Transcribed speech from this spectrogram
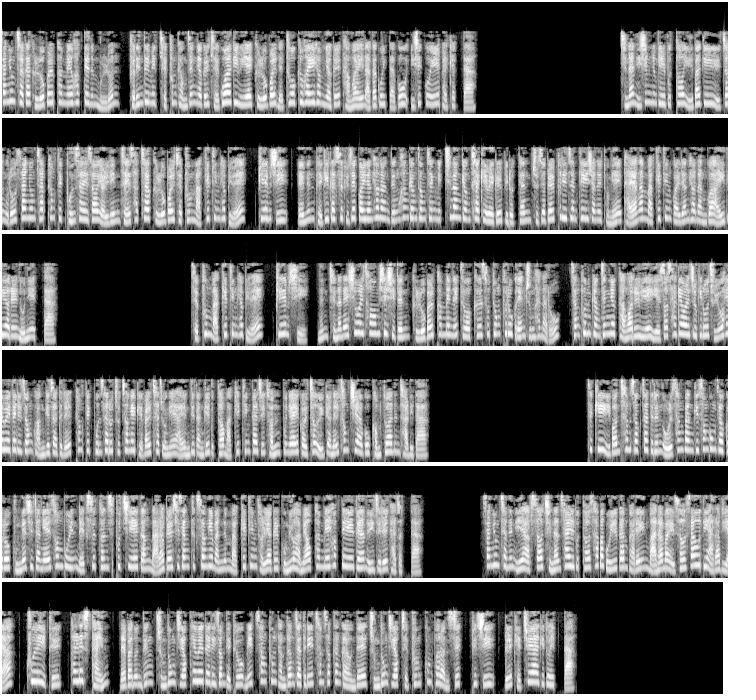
쌍용차가 글로벌 판매 확대는 물론 브랜드 및 제품 경쟁력을 제고하기 위해 글로벌 네트워크화의 협력을 강화해 나가고 있다고 29일 밝혔다. 지난 26일부터 1박 2일 일정으로 쌍용차 평택 본사에서 열린 제4차 글로벌 제품 마케팅 협의회 PMC에는 배기가스 규제 관련 현황 등 환경정책 및 친환경차 계획을 비롯한 주제별 프리젠테이션을 통해 다양한 마케팅 관련 현황과 아이디어를 논의했다. 제품 마케팅 협의회 PMC는 지난해 10월 처음 실시된 글로벌 판매 네트워크 소통 프로그램 중 하나로 상품 경쟁력 강화를 위해 이에서 4개월 주기로 주요 해외 대리점 관계자들을 평택 본사로 초청해 개발 차종의 R&D 단계부터 마케팅까지 전 분야에 걸쳐 의견을 청취하고 검토하는 자리다. 특히 이번 참석자들은 올 상반기 성공적으로 국내 시장에 선보인 렉스턴 스포츠의 각 나라별 시장 특성에 맞는 마케팅 전략을 공유하며 판매 확대에 대한 의지를 다졌다. 쌍용차는 이에 앞서 지난 4일부터 4박 5일간 바레인 마나마에서 사우디아라비아, 쿠웨이트, 팔레스타인, 레바논 등 중동 지역 해외 대리점 대표 및 상품 담당자들이 참석한 가운데 중동 지역 제품 콘퍼런스 PC를 개최하기도 했다.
